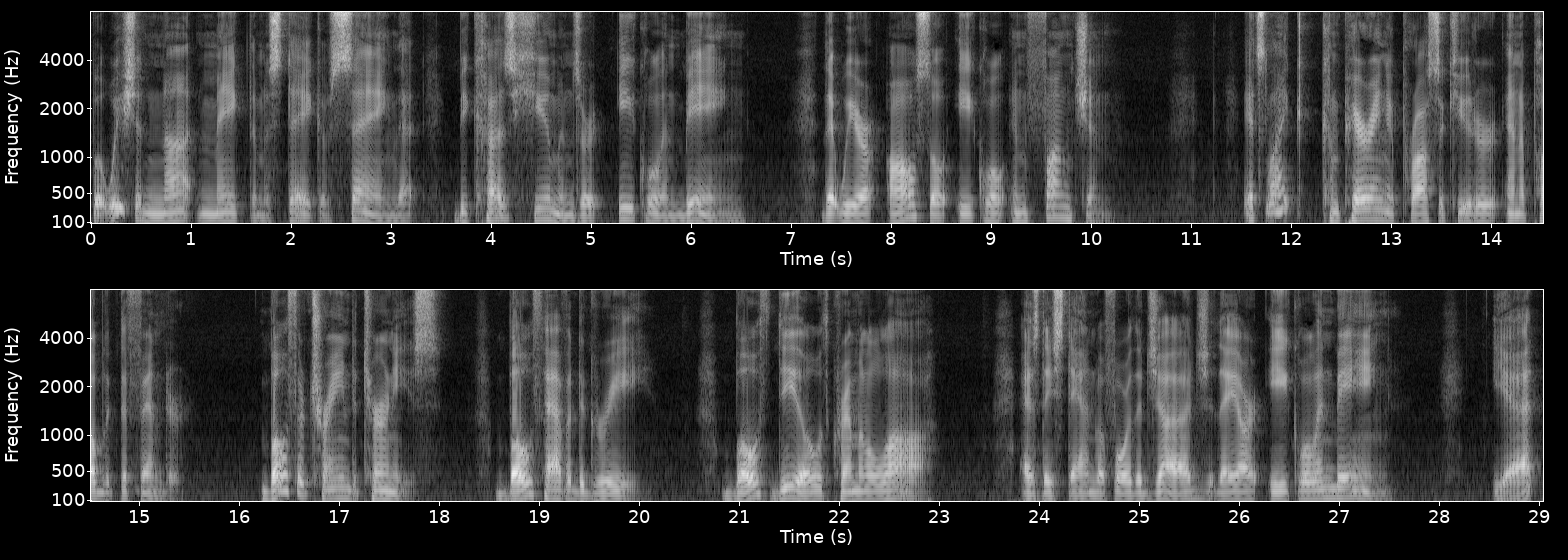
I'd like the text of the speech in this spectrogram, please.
But we should not make the mistake of saying that because humans are equal in being, that we are also equal in function. It's like comparing a prosecutor and a public defender. Both are trained attorneys. Both have a degree. Both deal with criminal law. As they stand before the judge, they are equal in being. Yet,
